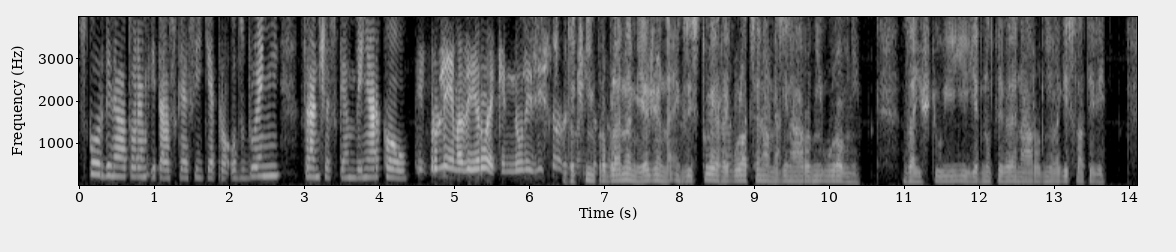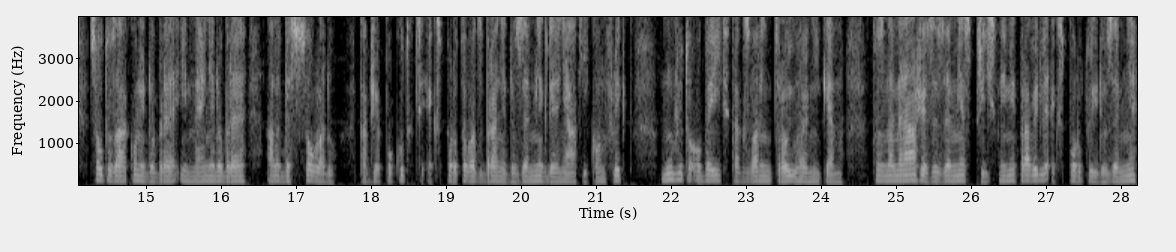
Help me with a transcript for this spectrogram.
s koordinátorem italské sítě pro odzbrojení Franceskem Viňarkou. Skutečným problémem je, že neexistuje regulace na mezinárodní úrovni. Zajišťují ji jednotlivé národní legislativy. Jsou to zákony dobré i méně dobré, ale bez souladu. Takže pokud chci exportovat zbraně do země, kde je nějaký konflikt, můžu to obejít takzvaným trojuhelníkem. To znamená, že ze země s přísnými pravidly exportuji do země,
